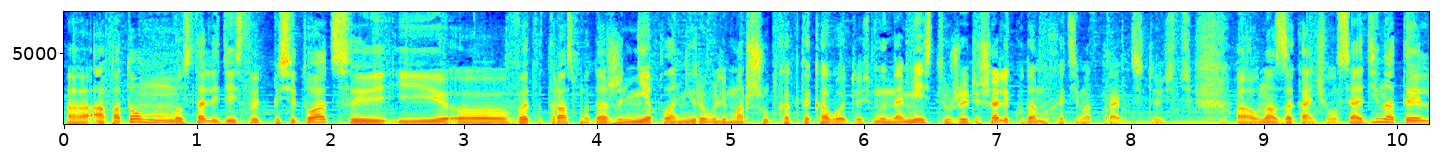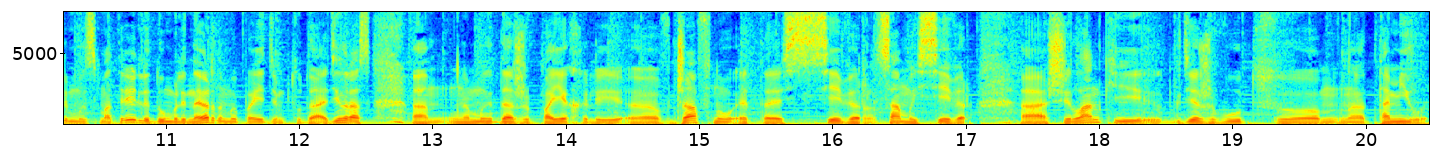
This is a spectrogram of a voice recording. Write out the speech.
А, а потом стали действовать по ситуации, и в этот раз мы даже не планировали маршрут как таковой. То есть мы на месте уже решали, куда мы хотим отправиться. То есть а, у нас заканчивался один отель, мы смотрели, думали, наверное, мы поедем туда. Один раз мы даже поехали в Джафну, это это север, самый север а, Шри-Ланки, где живут э, тамилы.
